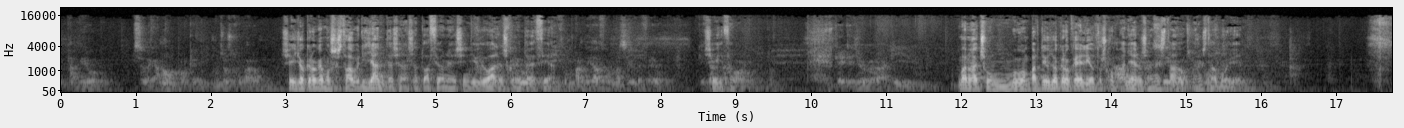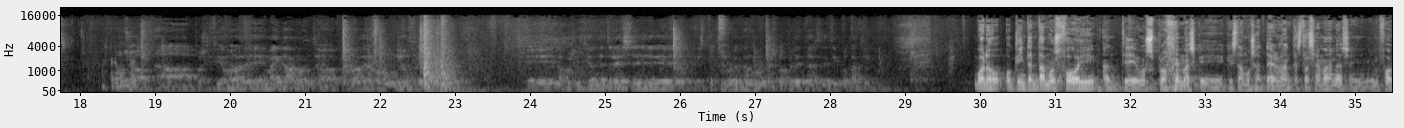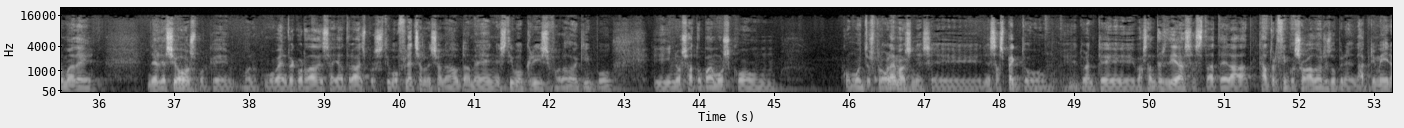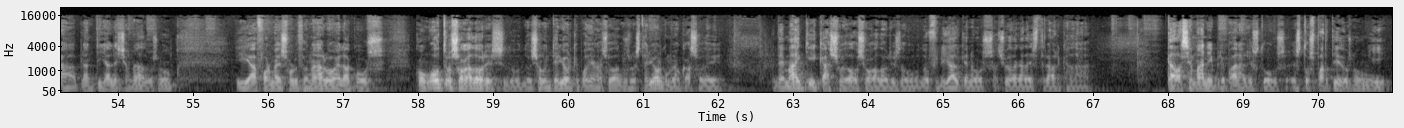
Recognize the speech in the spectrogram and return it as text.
cambio se le ganó porque muchos jugaron. Sí, yo creo que hemos estado brillantes en las actuaciones individuales, como te decía. Hizo un partidazo más el de Feu. Sí, hizo. Que, que yo aquí... Bueno, ha hecho un muy buen partido. Yo creo que él y otros ah, compañeros han estado, han estado muy bien. ¿Más preguntas? La posición de eh, Maidán, la forma de Álvaro Muñoz, eh, eh la posición de tres, eh, está resolviendo muchas papeletas Bueno, o que intentamos foi, ante os problemas que, que estamos a ter durante estas semanas en, en forma de, de lesións, porque, bueno, como ben recordades aí atrás, pues, estivo Fletcher lesionado tamén, estivo Chris fora do equipo, e nos atopamos con, con moitos problemas nese, nese aspecto. Eh, durante bastantes días hasta ter a 4 ou 5 xogadores do, da primeira plantilla lesionados, non? E a forma de solucionalo era cos, con outros xogadores do, do xogo interior que podían axudarnos no exterior, como é o caso de, de Maiki, que axuda dos xogadores do, do filial que nos axudan a adestrar cada, cada semana e preparar estos, estos partidos, non? E,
